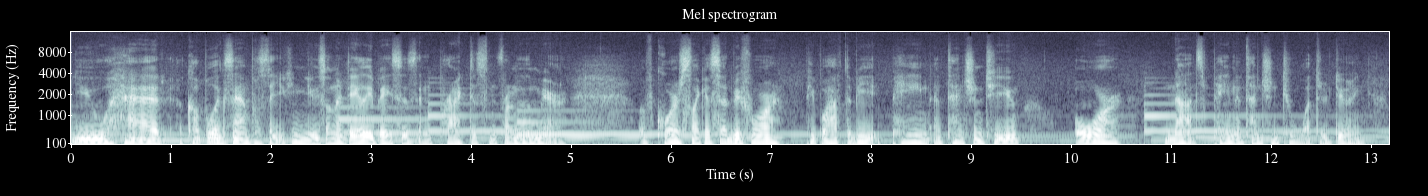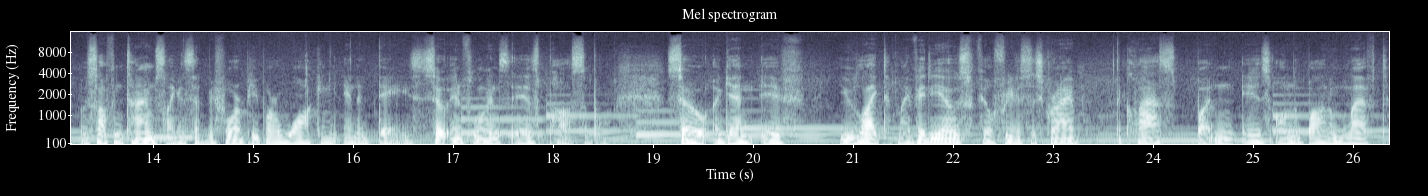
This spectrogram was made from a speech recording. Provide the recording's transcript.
you had a couple examples that you can use on a daily basis and practice in front of the mirror of course, like I said before, people have to be paying attention to you or not paying attention to what they're doing. Most oftentimes, like I said before, people are walking in a daze. So influence is possible. So again, if you liked my videos, feel free to subscribe. The class button is on the bottom left.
